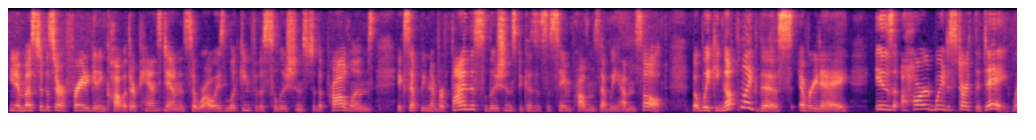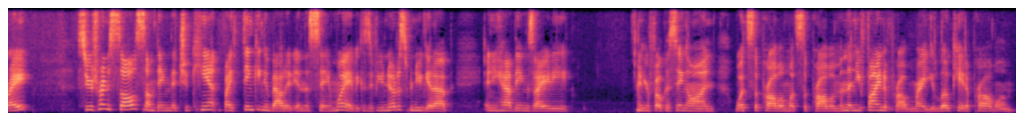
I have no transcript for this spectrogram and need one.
You know, most of us are afraid of getting caught with our pants down, and so we're always looking for the solutions to the problems, except we never find the solutions because it's the same problems that we haven't solved. But waking up like this every day is a hard way to start the day, right? So you're trying to solve something that you can't by thinking about it in the same way. Because if you notice when you get up and you have the anxiety and you're focusing on what's the problem, what's the problem, and then you find a problem, right? You locate a problem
